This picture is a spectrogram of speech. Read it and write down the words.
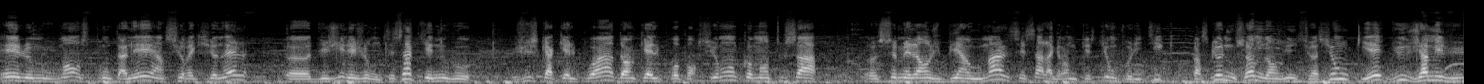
et le mouvement spontané, insurrectionnel euh, des Gilets jaunes. C'est ça qui est nouveau. Jusqu'à quel point, dans quelle proportion, comment tout ça euh, se mélange bien ou mal, c'est ça la grande question politique, parce que nous sommes dans une situation qui est du jamais vu.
